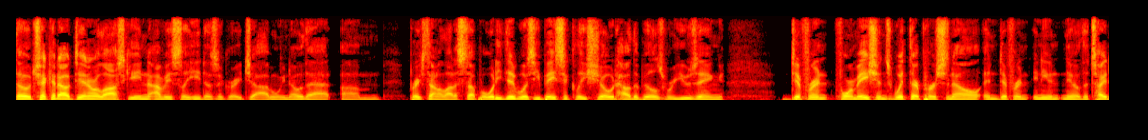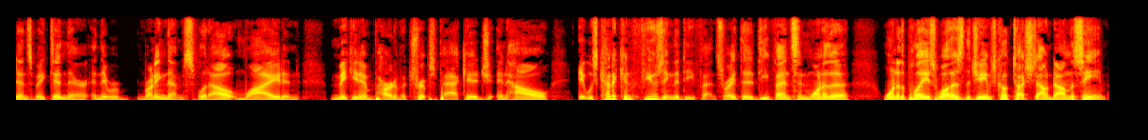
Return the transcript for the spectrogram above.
though, check it out. Dan Orlovsky, and obviously he does a great job, and we know that. Um, breaks down a lot of stuff. But what he did was he basically showed how the Bills were using different formations with their personnel and different, you know, the tight ends baked in there, and they were running them split out and wide and making them part of a trips package, and how it was kind of confusing the defense, right? The defense, and one of the one of the plays was the James Cook touchdown down the seam,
